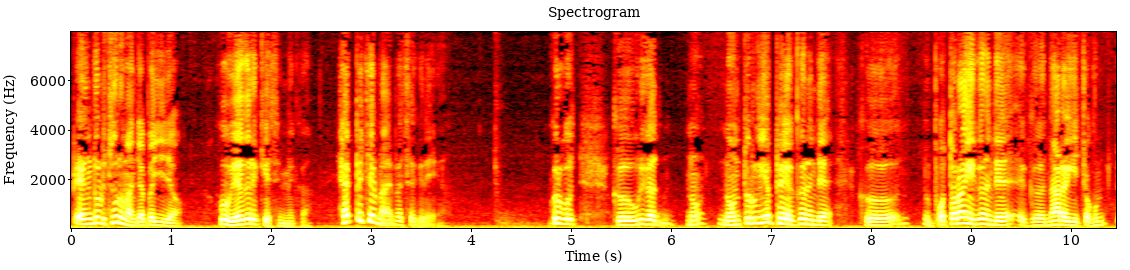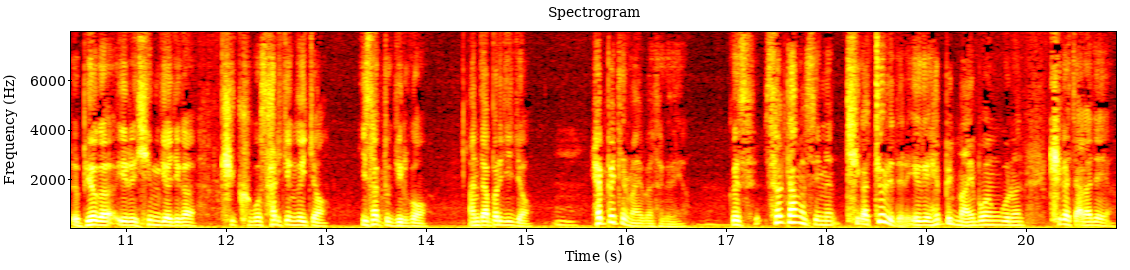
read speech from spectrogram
뺑돌 두름 안 자빠지죠. 그거 왜 그랬겠습니까? 햇빛을 많이 봐서 그래요. 그리고 그 우리가 논, 논두렁 옆에 그런데 그 보따랑이 그런데 그 나락이 조금 벼가 이렇게 심겨지가 키 크고 살이 찐 거 있죠. 이삭도 길고 안 자빠지죠. 응. 햇빛을 많이 봐서 그래요. 그 스- 설탕을 쓰면 키가 줄어들어요. 여기 햇빛 많이 보는 거는 키가 작아져요.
